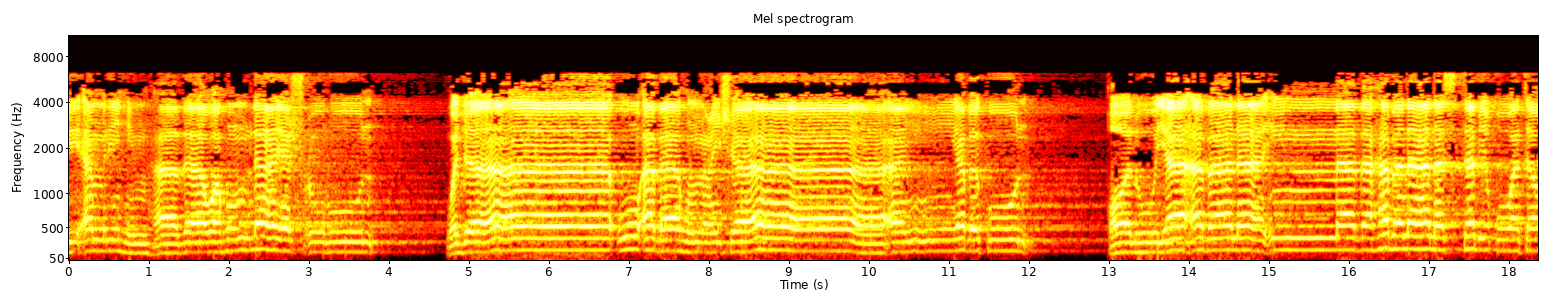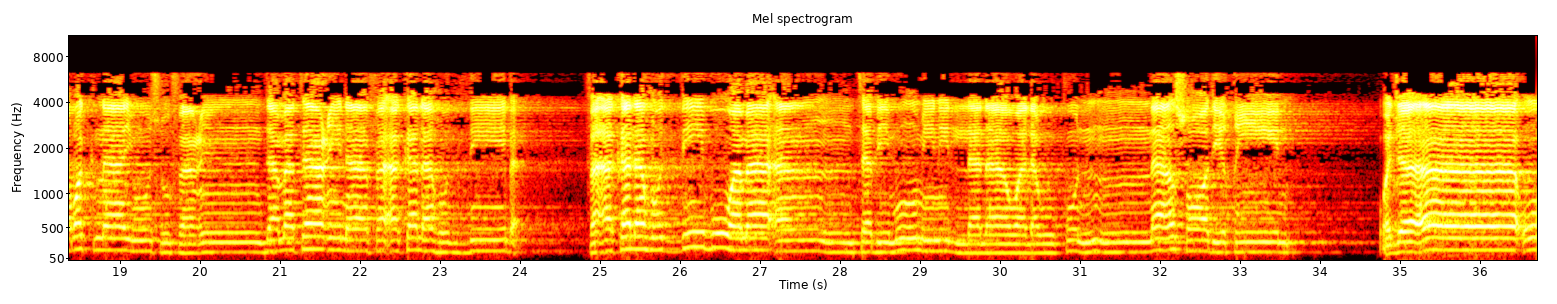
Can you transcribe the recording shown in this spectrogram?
بأمرهم هذا وهم لا يشعرون وجاءوا أباهم عشاء يبكون قالوا يا أبانا إن إنا ذهبنا نستبق وتركنا يوسف عند متاعنا فأكله الذيب فأكله الذيب وما أنت بمؤمن لنا ولو كنا صادقين وجاءوا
